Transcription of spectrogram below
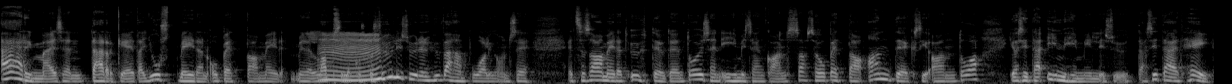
äärimmäisen tärkeää just meidän opettaa meidän, meidän lapsille, mm-hmm. koska syyllisyyden hyvähän puoli on se, että se saa meidät yhteyteen toisen ihmisen kanssa, se opettaa anteeksi antoa ja sitä inhimillisyyttä, sitä, että hei,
